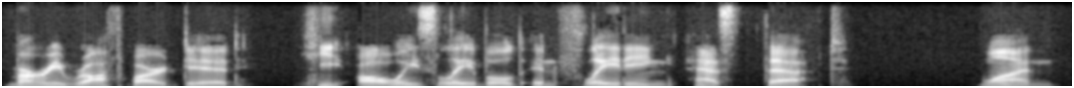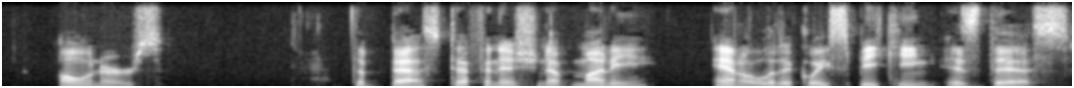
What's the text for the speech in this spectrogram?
Murray Rothbard did. He always labeled inflating as theft. 1. Owners. The best definition of money, analytically speaking, is this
